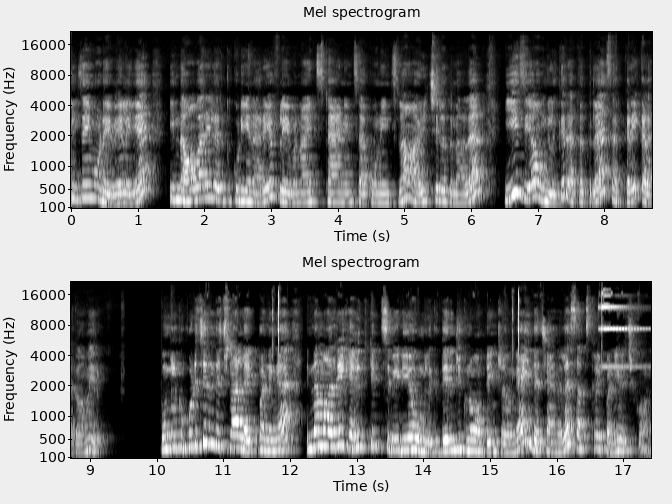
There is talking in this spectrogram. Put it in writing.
என்சைமோடைய வேலையை இந்த ஆவாரையில் இருக்கக்கூடிய நிறைய ஃப்ளேவனாய்ட்ஸ் டேனின்ஸ் அப்போனின்ஸ்லாம் அழிச்சிறதுனால ஈஸியாக உங்களுக்கு ரத்தத்தில் சர்க்கரை கலக்காமல் இருக்கும். உங்களுக்கு பிடிச்சிருந்துச்சுன்னா லைக் பண்ணுங்கள் இந்த மாதிரி ஹெல்த் டிப்ஸ் வீடியோ உங்களுக்கு தெரிஞ்சுக்கணும் அப்படின்றவங்க இந்த சேனலை சப்ஸ்கிரைப் பண்ணி வச்சுக்கோங்க.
